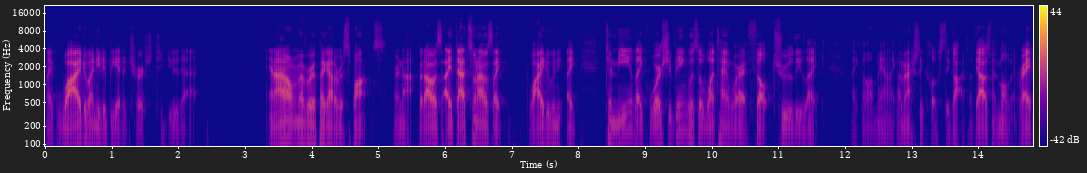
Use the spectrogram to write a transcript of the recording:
like why do I need to be at a church to do that? and I don't remember if I got a response or not. But I was I that's when I was like, why do we need like to me like worshiping was the one time where I felt truly like like oh man like I'm actually close to God. Like that was my moment, right?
